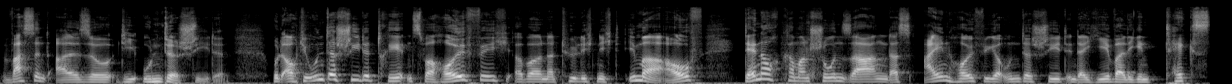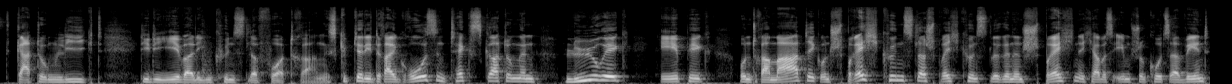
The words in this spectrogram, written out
Was sind also die Unterschiede? Und auch die Unterschiede treten zwar häufig, aber natürlich nicht immer auf. Dennoch kann man schon sagen, dass ein häufiger Unterschied in der jeweiligen Textgattung liegt, die die jeweiligen Künstler vortragen. Es gibt ja die drei großen Textgattungen Lyrik, Epik und Dramatik und Sprechkünstler, Sprechkünstlerinnen sprechen, ich habe es eben schon kurz erwähnt,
